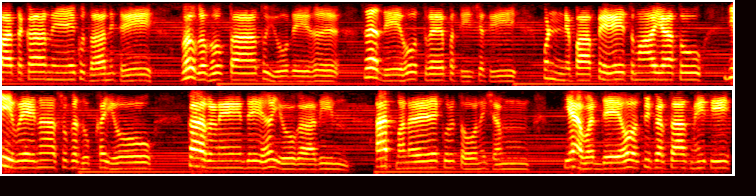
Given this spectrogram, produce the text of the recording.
पातकानि कुतानि ते। भोगभोक्ता तु यो देह स देहोऽत्र पतिष्यति। पुण्यपापे समायातो जीवेन सुखदुःखयो। कारणे देहयोगादीन् आत्मन कुरुतो निशम्। यावद्देहोऽस्मि कर्तास्मीति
